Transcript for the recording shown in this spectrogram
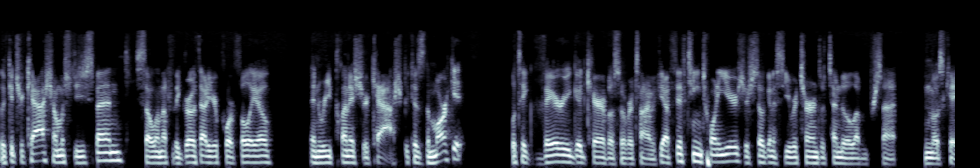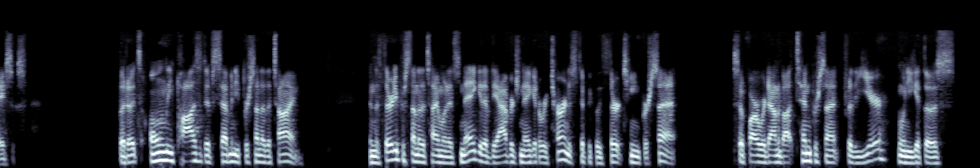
Look at your cash. How much did you spend? Sell enough of the growth out of your portfolio and replenish your cash because the market will take very good care of us over time. If you have 15, 20 years, you're still going to see returns of 10 to 11% in most cases but it's only positive 70% of the time. And the 30% of the time when it's negative, the average negative return is typically 13%. So far, we're down about 10% for the year. When you get those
